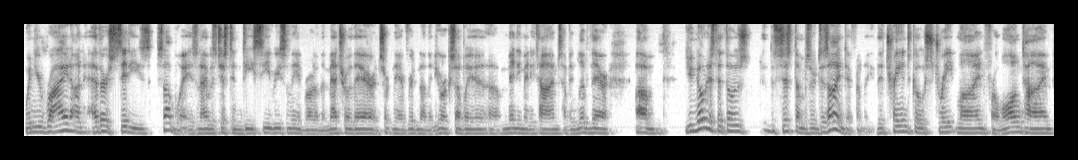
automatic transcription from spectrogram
When you ride on other cities' subways, and I was just in DC recently and rode on the metro there, and certainly I've ridden on the New York subway uh, many, many times, having lived there. Um, you notice that those systems are designed differently. The trains go straight line for a long time.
